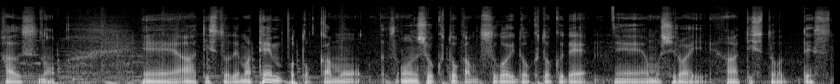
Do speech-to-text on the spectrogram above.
ハウスのえーアーティストで、まあ、テンポとかも音色とかもすごい独特で、えー面白いアーティストです。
